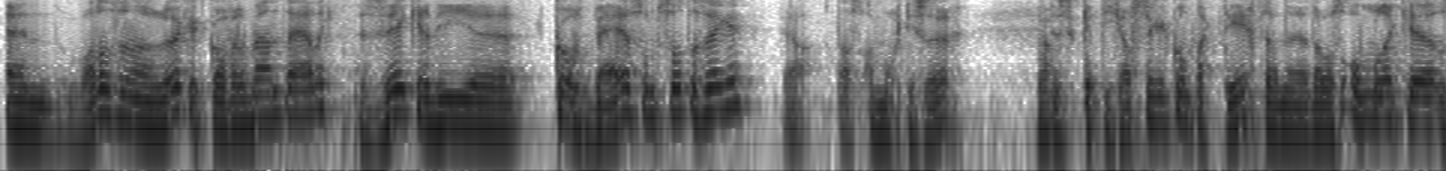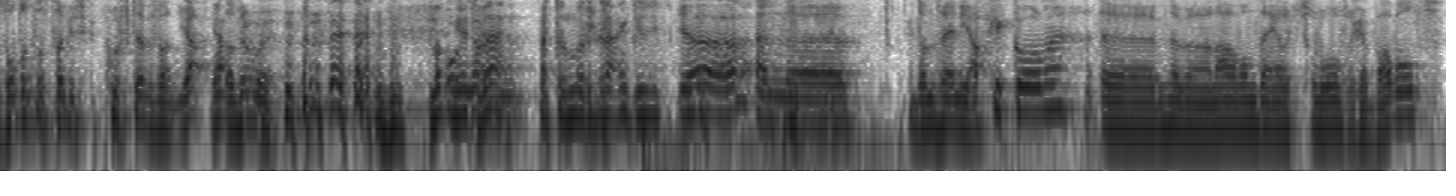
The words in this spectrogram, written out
En wat is dan een leuke coverband eigenlijk? Zeker die eh, kort bij is, om het zo te zeggen. Ja, dat is Amortiseur. Ja. Dus ik heb die gasten gecontacteerd en eh, dat was onmiddellijk, eh, zonder dat ze dat eens geproefd hebben, van ja, Ja. dat doen we. maar ook ja, er maar drankjes zit. Ja, ja, en eh, dan zijn die afgekomen. Eh, we hebben een avond eigenlijk zo over gebabbeld.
